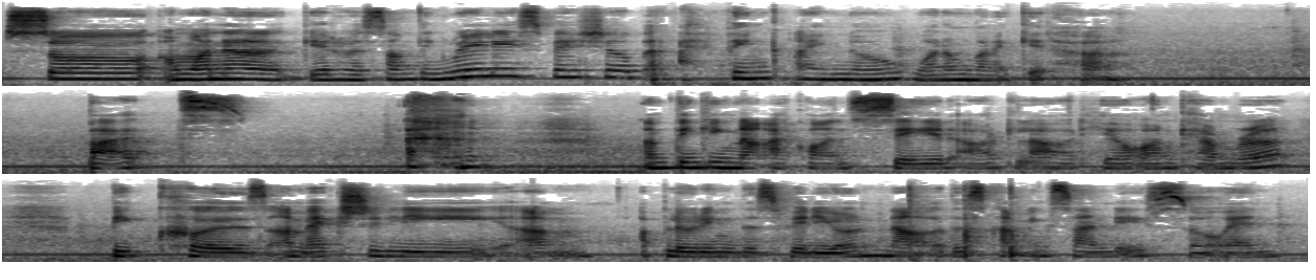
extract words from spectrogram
So i want to get her something really special but i think i know what i'm gonna get her. But i'm thinking now i can't say it out loud here on camera because i'm actually um, uploading this video now this coming sunday so and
